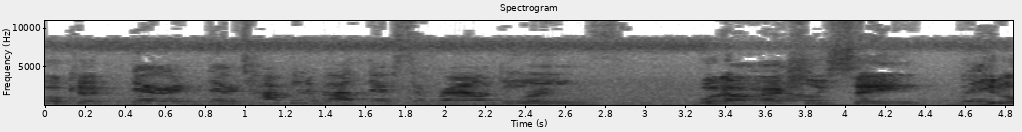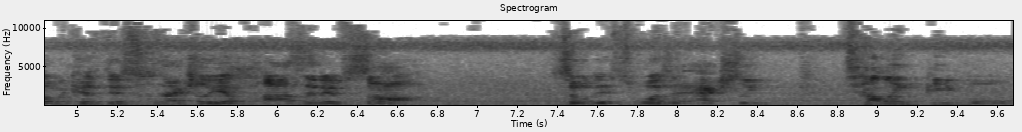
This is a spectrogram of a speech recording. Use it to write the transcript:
Okay. they're they're talking about their surroundings Right. Without You know, actually saying, with- you know, because this was actually a positive song. So this wasn't actually telling people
